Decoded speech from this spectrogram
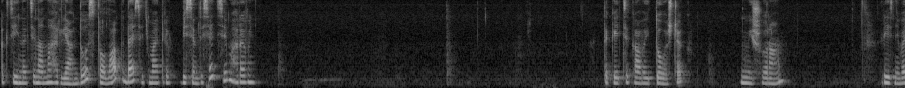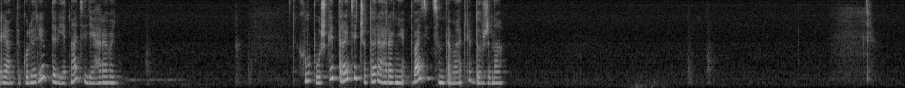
Акційна ціна на гірлянду 100 ламп 10 метрів 87 гривень. Такий цікавий дощик, мішура. Різні варіанти кольорів 19 гривень. Хлопушки 34 гривні, 20 см довжина.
